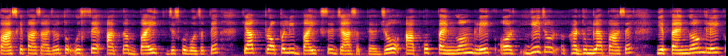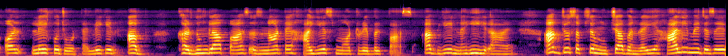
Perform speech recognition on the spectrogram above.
पास के पास आ जाओ तो उससे आपका बाइक जिसको बोल सकते हैं, कि आप प्रॉपरली बाइक से जा सकते हो, जो आपको पेंगोंग लेक और ये जो खरदुंगला पास है, ये पेंगोंग लेक और लेह को जोड़ता है। लेकिन अब Khardungla pass is not a highest motorable pass अब ये नहीं रहा है। अब जो सबसे ऊँचा बन रहा है, ये हाल ही में जैसे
